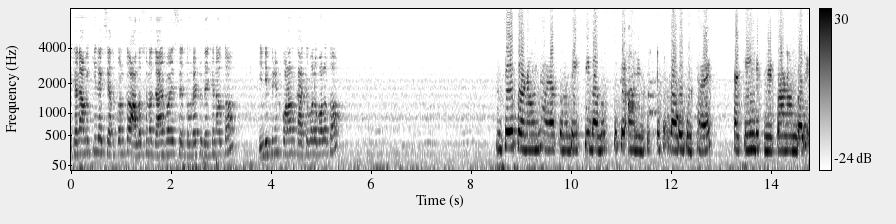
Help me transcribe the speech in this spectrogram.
এখানে আমি কি লিখছি? এতক্ষণ তো আলোচনা যাই হয়েছে, তোমরা একটু দেখে নাও তো। ইন্ডিপেন্ডেন্ট প্রনাউন কাকে বলে বলো তো? যে প্রোনাউন দ্বারা কোনো ব্যক্তি বা বস্তুকে অনির্দিষ্টভাবে বোঝায়, তাকে ইনডিফিনিট প্রোনাউন বলে।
